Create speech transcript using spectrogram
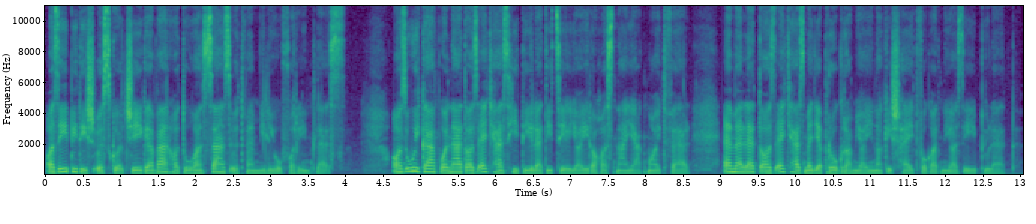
Az építés összköltsége várhatóan 150 millió forint lesz. Az új kápolnát az egyház hitéleti céljaira használják majd fel. Emellett az egyházmegye programjainak is helyt fog adni az épület.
